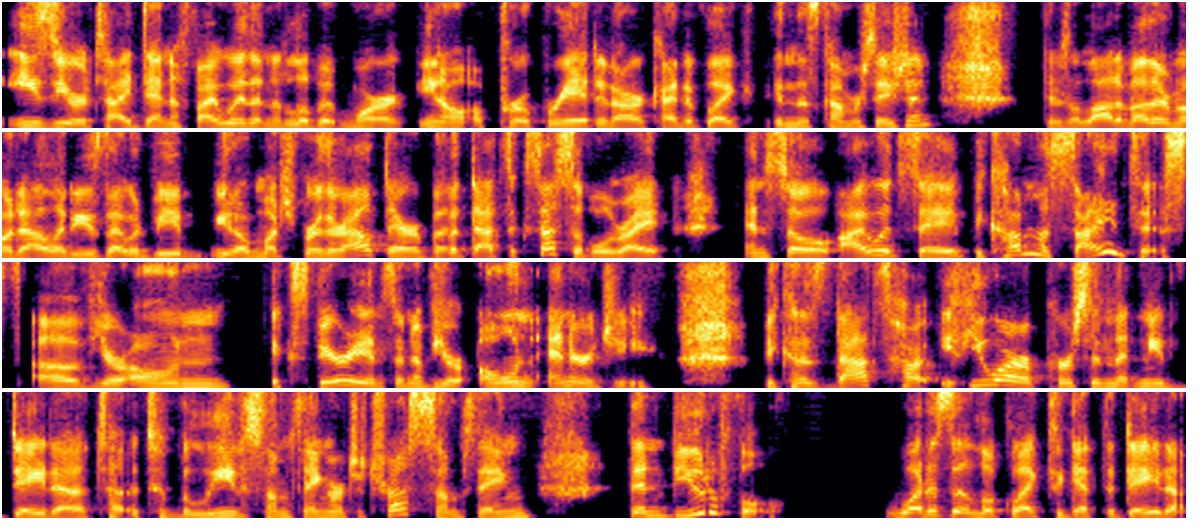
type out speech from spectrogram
easier to identify with and a little bit more, you know, appropriate in our kind of like in this conversation. There's a lot of other modalities that would be, you know, much further out there, but, but that's accessible, right? And so I would say become a scientist of your own experience and of your own energy, because that's how, if you are a person that needs data to, to believe something or to trust something, then beautiful. What does it look like to get the data?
